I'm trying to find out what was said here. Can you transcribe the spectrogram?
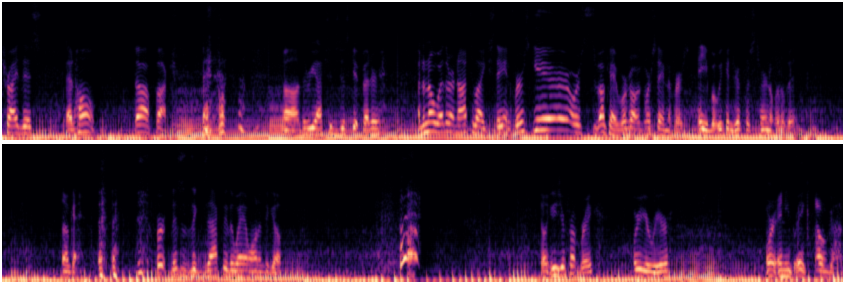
try this at home. Oh, fuck. uh, the reactions just get better. I don't know whether or not to like stay in first gear or okay, we're going, we're staying in first. Hey, but we can drift this turn a little bit. Okay, this is exactly the way I wanted to go. Ah! Don't use your front brake or your rear or any brake. Oh god.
